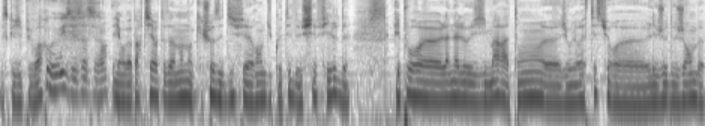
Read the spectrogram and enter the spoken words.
de ce que j'ai pu voir. Oui, oui, c'est ça, c'est ça. Et on va partir totalement dans quelque chose de différent du côté de Sheffield. Et pour euh, l'analogie marathon, euh, j'ai voulu rester sur euh, les jeux de jambes,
